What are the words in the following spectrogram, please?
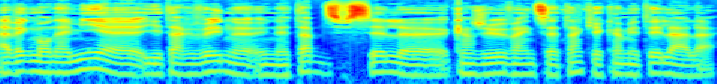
avec mon ami, euh, il est arrivé une, une étape difficile euh, quand j'ai eu 27 ans qui a comme été la la,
